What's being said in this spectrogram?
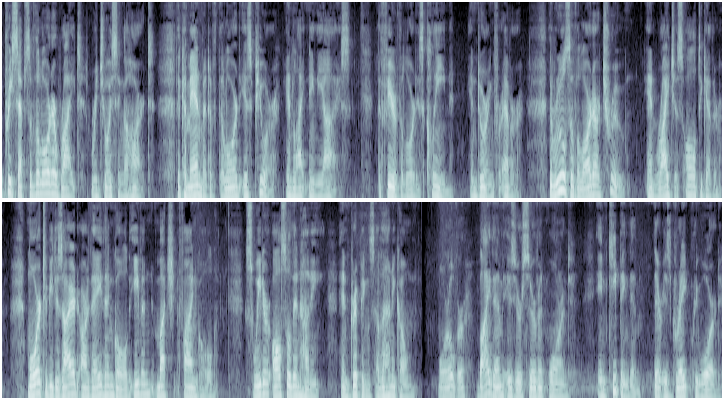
precepts of the Lord are right, rejoicing the heart. The commandment of the Lord is pure, enlightening the eyes. The fear of the Lord is clean, enduring forever. The rules of the Lord are true and righteous altogether. More to be desired are they than gold, even much fine gold, sweeter also than honey, and drippings of the honeycomb. Moreover, by them is your servant warned. In keeping them there is great reward.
